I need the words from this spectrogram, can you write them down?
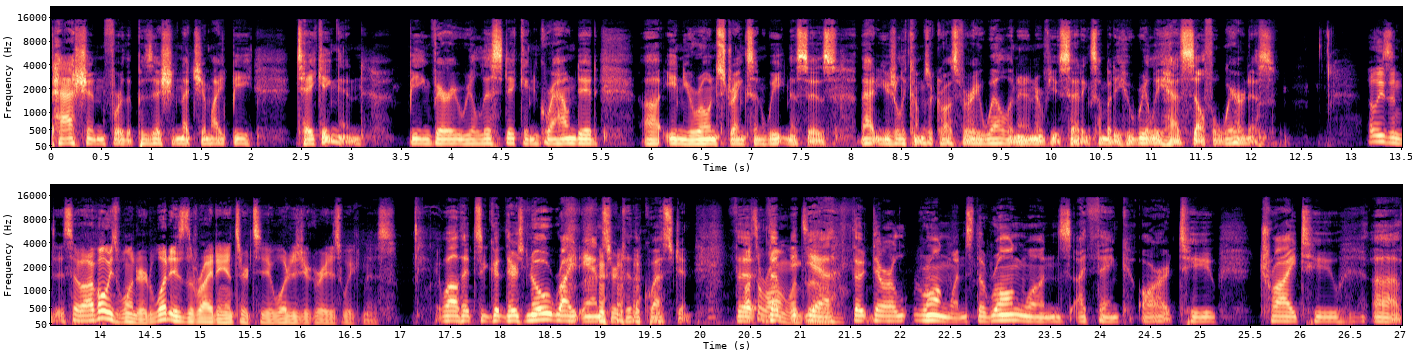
passion for the position that you might be taking and being very realistic and grounded uh, in your own strengths and weaknesses. That usually comes across very well in an interview setting, somebody who really has self awareness. So I've always wondered, what is the right answer to what is your greatest weakness? Well, that's a good. There's no right answer to the question. The, Lots of wrong the, ones. Yeah, the, there are wrong ones. The wrong ones, I think, are to try to uh,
